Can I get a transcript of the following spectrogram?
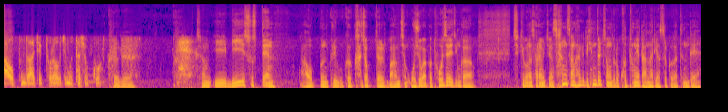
아홉 분도 아직 돌아오지 못하셨고, 그러게요. 참, 이 미수습된 아홉 분, 그리고 그 가족들 마음 참 오죽할까 도저히 뭔가 지켜보는 사람 입장에 상상하기도 힘들 정도로 고통의 나날이었을 것 같은데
